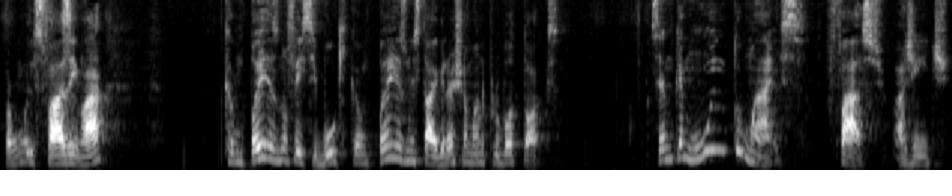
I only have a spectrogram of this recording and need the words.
Então eles fazem lá campanhas no Facebook, campanhas no Instagram chamando para o botox. Sendo que é muito mais fácil a gente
